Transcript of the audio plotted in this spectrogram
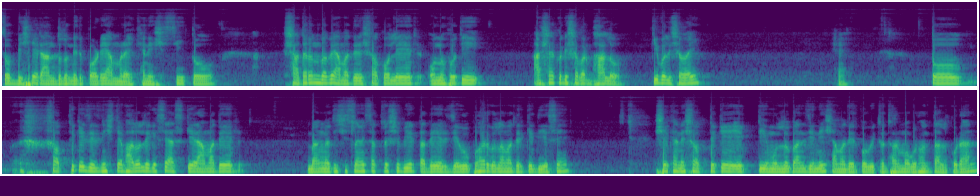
চব্বিশের আন্দোলনের পরে আমরা এখানে এসেছি। তো সাধারণভাবে আমাদের সকলের অনুভূতি আশা করি সবার ভালো। কি বলি সবাই হ্যাঁ। তো সব থেকে যে জিনিসটা ভালো লেগেছে আজকের আমাদের বাংলাদেশ ইসলামী ছাত্র শিবির তাদের যে উপহারগুলো আমাদেরকে দিয়েছে, সেখানে সব থেকে একটি মূল্যবান জিনিস আমাদের পবিত্র ধর্মগ্রন্থ আল কোরআন।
